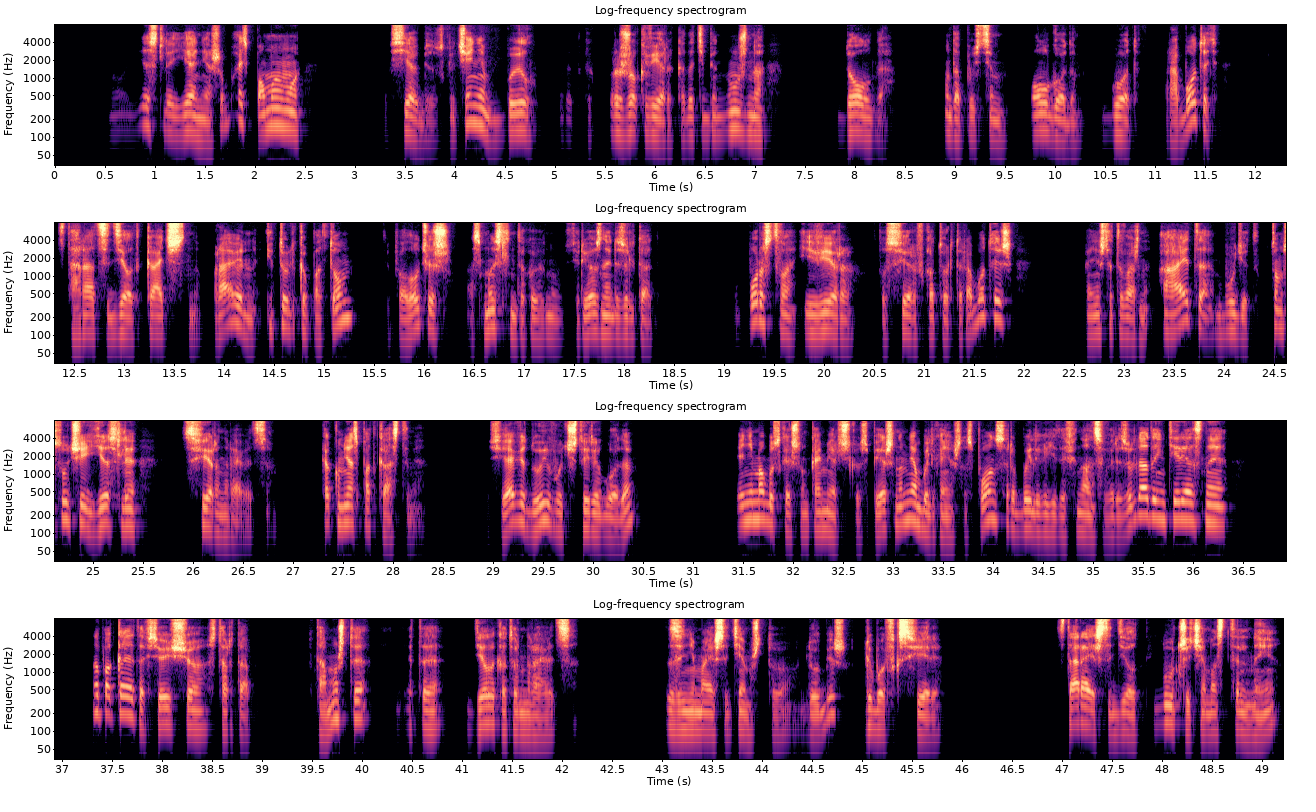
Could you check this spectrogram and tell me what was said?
Но если я не ошибаюсь, по-моему, у всех без исключения был вот этот как прыжок веры, когда тебе нужно долго, ну, допустим, полгода, год работать, стараться делать качественно, правильно, и только потом ты получишь осмысленный такой, ну, серьезный результат. Упорство и вера в ту сферу, в которой ты работаешь, конечно, это важно. А это будет в том случае, если сфера нравится. Как у меня с подкастами. То есть я веду его 4 года. Я не могу сказать, что он коммерчески успешен. У меня были, конечно, спонсоры, были какие-то финансовые результаты интересные. Но пока это все еще стартап. Потому что это дело, которое нравится. Ты занимаешься тем, что любишь, любовь к сфере. Стараешься делать лучше, чем остальные.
